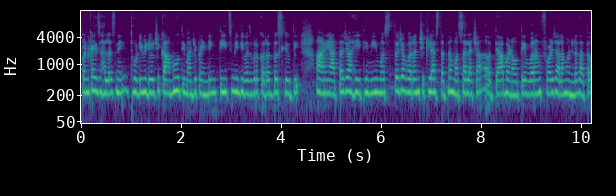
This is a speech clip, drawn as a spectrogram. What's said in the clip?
पण काही झालंच नाही. थोडी व्हिडिओची कामं होती माझी पेंडिंग. तीच मी दिवसभर करत बसली होती. आणि आता जे आहे इथे मी मस्त ज्या वरण चिखल्या असतात ना मसाल्याच्या त्या बनवते. वरणफळ ज्याला म्हणलं जातं.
